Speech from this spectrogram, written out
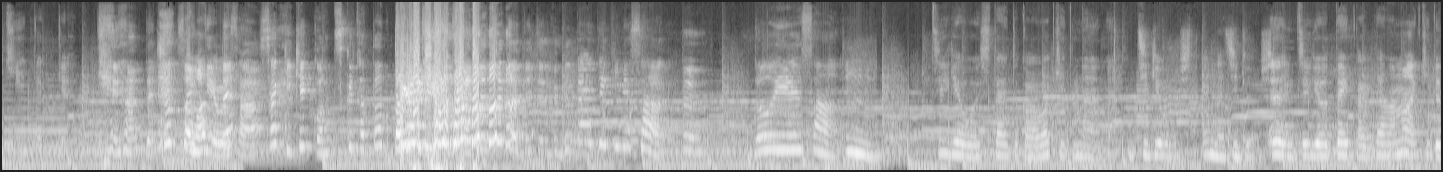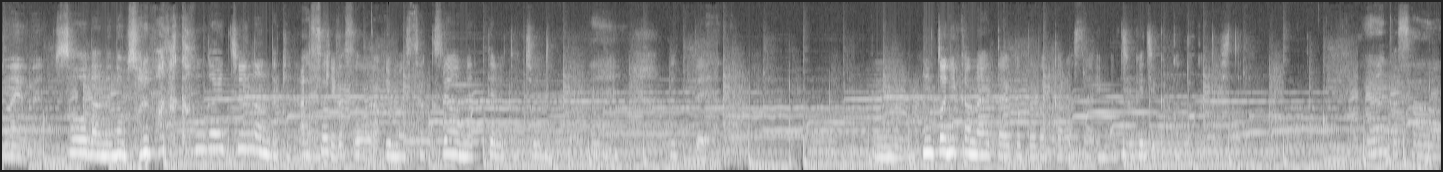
聞いたっけ？聞いたってちょっと待って。ささっき結構熱く語った。ちょっと待ってちょっと具体的にさどういうさうん。授業をしたいとかは聞いてないよね？授業をしどんな授業をしたい、うん授業展開みたいなのは聞いてないよね。そうだね。でもそれまだ考え中なんだけどねあそっか結そっか。構今作戦を練ってる途中なん。だよねだってうん。本当に叶えたいことだからさ今じくじくコタコタしてるでなんかさ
